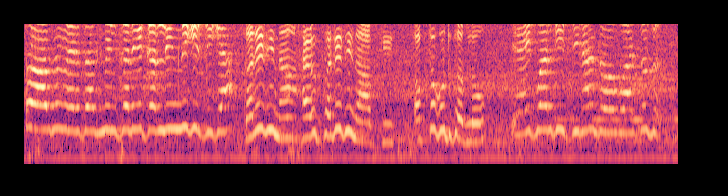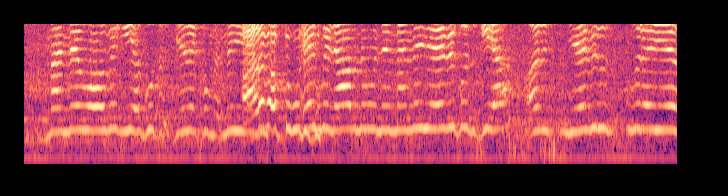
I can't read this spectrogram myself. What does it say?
तो आपने मेरे साथ मिलकर ये कर लेंगे किसी का? करी थी ना हेल्प करी थी ना आपकी। अब तो खुद कर लो। एक बार की थी ना दो बार तो मैंने वो भी किया खुद। ये देखो मैंने ये अरे अब तो मुझे एक मिनट आपने मुझे। मैंने ये भी खुद किया और ये भी पूरा ये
